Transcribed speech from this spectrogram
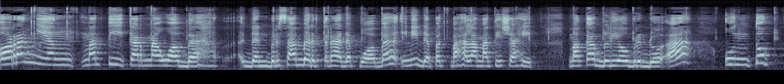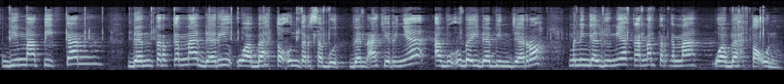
orang yang mati karena wabah dan bersabar terhadap wabah ini dapat pahala mati syahid. Maka beliau berdoa untuk dimatikan dan terkena dari wabah taun tersebut. Dan akhirnya Abu Ubaidah bin Jarrah meninggal dunia karena terkena wabah taun.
